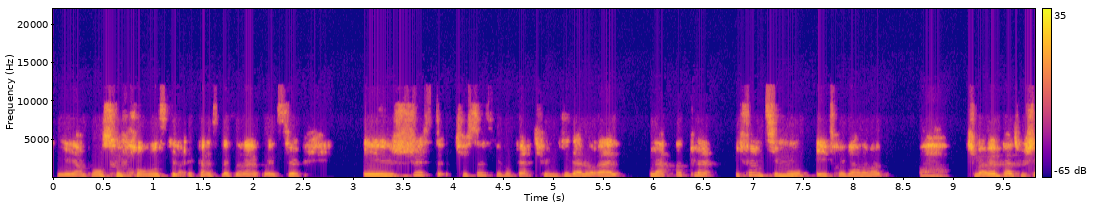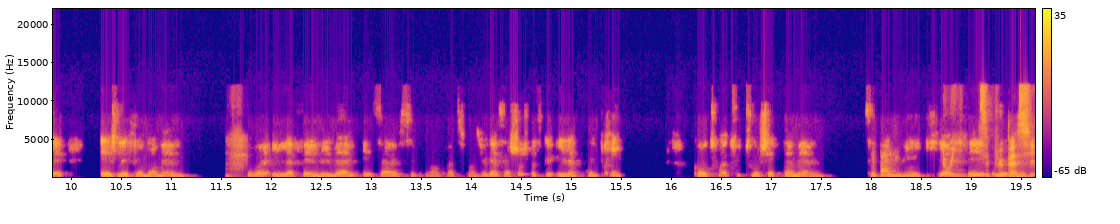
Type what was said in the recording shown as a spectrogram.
qui est un peu en souffrance, qui n'arrive pas à se placer dans la posture. Et juste, tu sais ce qu'il faut faire, tu le guides à l'oral. Là, hop, là, il fait un petit mot et il te regarde en mode Oh, tu m'as même pas touché et je l'ai fait moi-même. Tu vois, il l'a fait lui-même. Et ça aussi, pour un pratiquant de yoga, ça change parce qu'il a compris. Quand toi, tu touches avec ta-même, c'est pas lui qui a fait. C'est plus passif.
